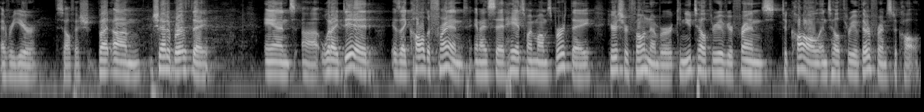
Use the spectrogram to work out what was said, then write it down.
every year, selfish. But um, she had a birthday, and uh, what I did is I called a friend and I said, Hey, it's my mom's birthday. Here's her phone number. Can you tell three of your friends to call and tell three of their friends to call?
